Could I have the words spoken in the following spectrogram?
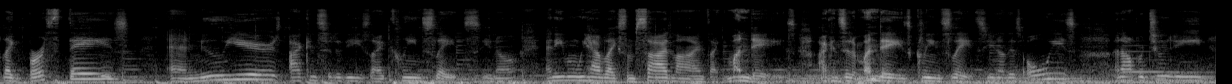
like birthdays and New Year's, I consider these like clean slates, you know. And even we have like some sidelines like Mondays. I consider Mondays clean slates. You know, there's always an opportunity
